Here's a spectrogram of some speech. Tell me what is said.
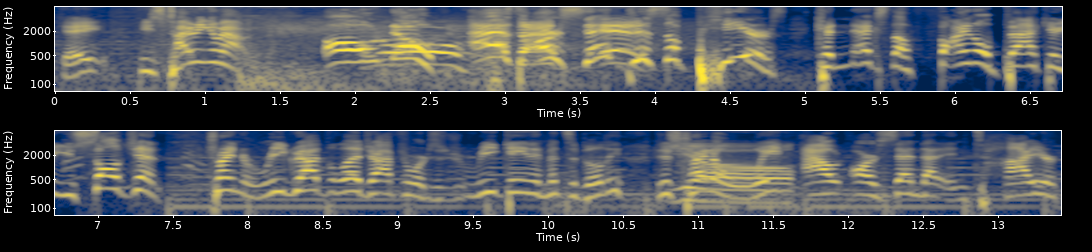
Okay, he's timing him out. Oh no! Oh, As that's Arsene disappears, connects the final back air. You saw Gen trying to re-grab the ledge afterwards to regain invincibility. Just trying to wait out Arsene that entire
